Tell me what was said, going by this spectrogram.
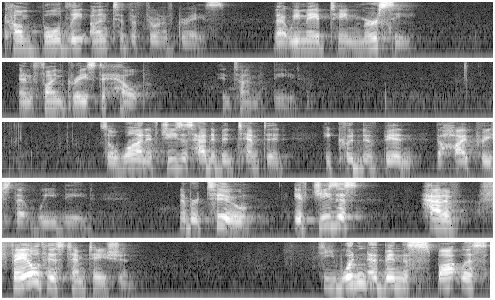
come boldly unto the throne of grace, that we may obtain mercy and find grace to help in time of need. So, one, if Jesus hadn't been tempted, he couldn't have been the high priest that we need. Number two, if Jesus had have failed his temptation, he wouldn't have been the spotless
